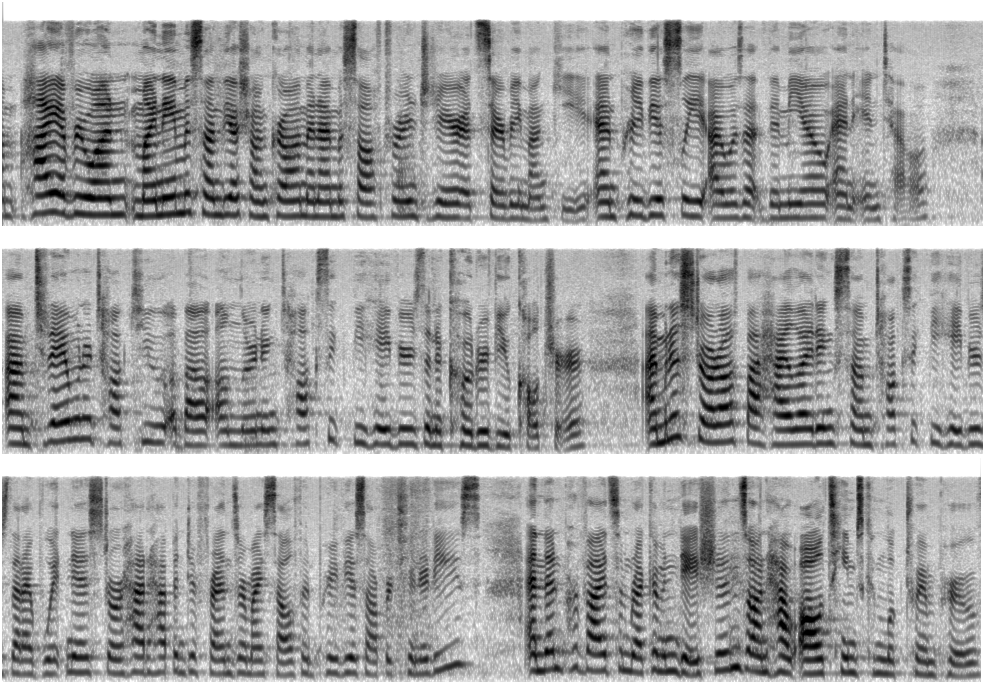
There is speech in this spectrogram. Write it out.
Um, hi, everyone. My name is Sandya Sankarram, and I'm a software engineer at SurveyMonkey. And previously, I was at Vimeo and Intel. Um, today, I want to talk to you about unlearning toxic behaviors in a code review culture. I'm going to start off by highlighting some toxic behaviors that I've witnessed or had happen to friends or myself in previous opportunities, and then provide some recommendations on how all teams can look to improve.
